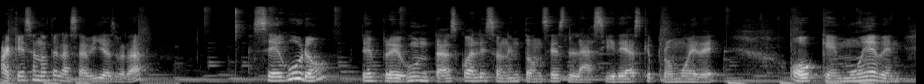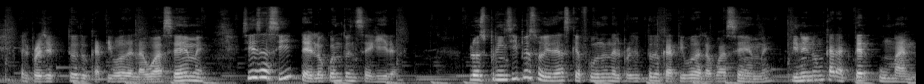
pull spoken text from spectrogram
a qué esa no te la sabías, ¿verdad? Seguro te preguntas cuáles son entonces las ideas que promueve o que mueven el proyecto educativo de la UACM. Si es así, te lo cuento enseguida. Los principios o ideas que fundan el proyecto educativo de la UACM tienen un carácter humano,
